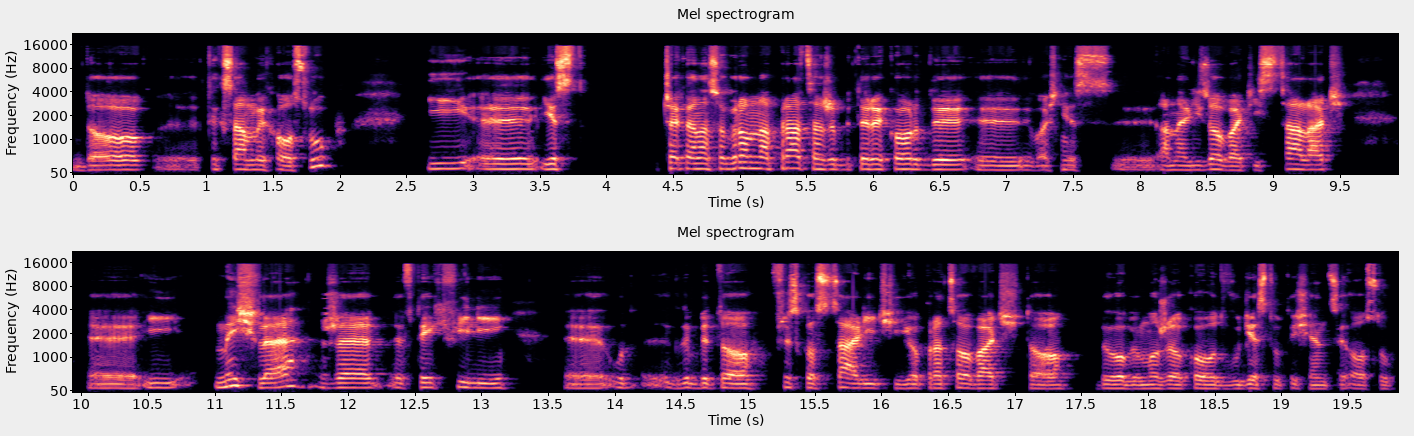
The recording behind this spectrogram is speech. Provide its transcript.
do tych samych osób i jest czeka nas ogromna praca, żeby te rekordy właśnie analizować i scalać. I myślę, że w tej chwili E, gdyby to wszystko scalić i opracować, to byłoby może około 20 tysięcy osób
